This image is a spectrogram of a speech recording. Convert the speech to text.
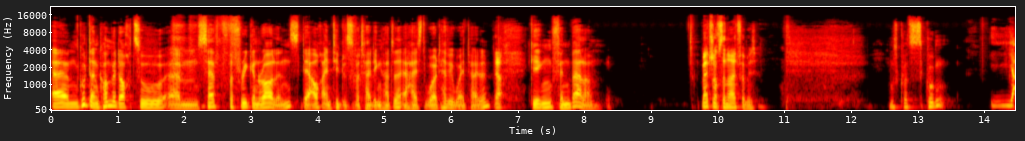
Ähm, gut, dann kommen wir doch zu ähm, Seth Freakin' Rollins, der auch einen Titel zu verteidigen hatte. Er heißt World Heavyweight Title. Ja. Gegen Finn Balor. Match of the Night für mich. Muss kurz gucken. Ja.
